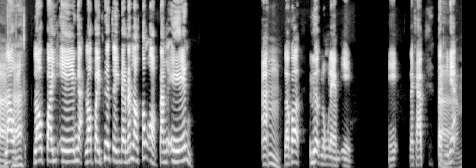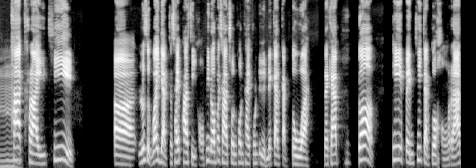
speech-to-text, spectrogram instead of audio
อ่าเราฮะเราไปเองอะ เราไปเพื่อตัวเองดังนั้น เราต้องออกตังค์เองอะอืมแล้วก็เลือกโรงแรมเอง นี่นะครับ แต่ทีเนี้ยอืมถ้าใครที่เอ่อรู้สึกว่าอยากจะใช้ภาษีของพี่น้องประชาชนคนไทยคนอื่นในการกักตัวนะครับ ก็ที่เป็นที่กักตัวของรัฐ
